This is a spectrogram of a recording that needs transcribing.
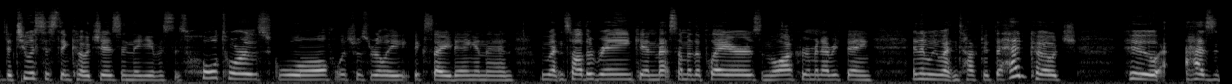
the two assistant coaches, and they gave us this whole tour of the school, which was really exciting. And then we went and saw the rink and met some of the players in the locker room and everything. And then we went and talked with the head coach, who has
